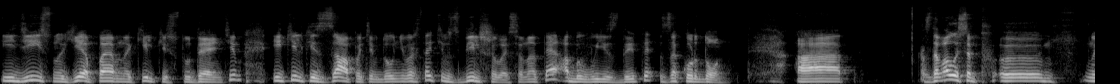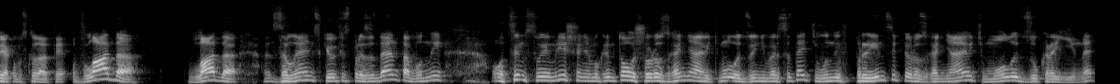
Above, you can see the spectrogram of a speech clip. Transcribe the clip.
і дійсно є певна кількість студентів, і кількість запитів до університетів збільшилася на те, аби виїздити за кордон. А здавалося б, е, ну як вам сказати, влада. Влада, Зеленський, офіс президента, вони оцим своїм рішенням, окрім того, що розганяють молодь з університетів, вони в принципі розганяють молодь з України.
